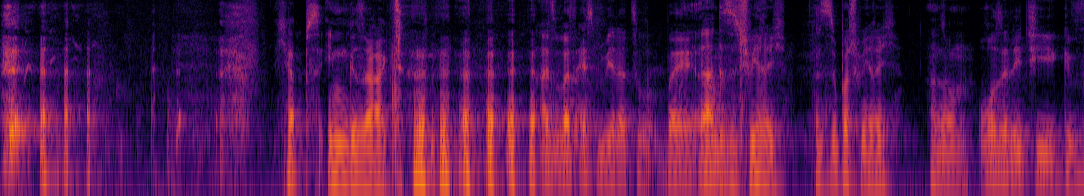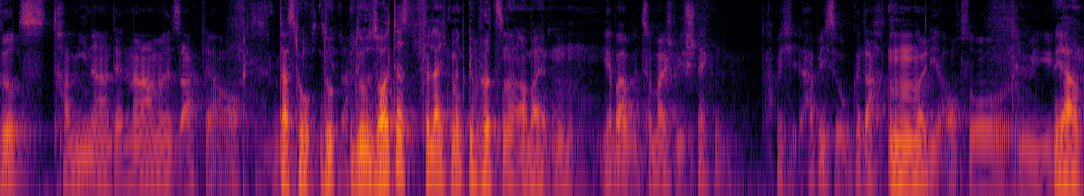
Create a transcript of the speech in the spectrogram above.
Ich habe es ihm gesagt. Also was essen wir dazu? Bei Ja, ähm, das ist schwierig. Das ist super schwierig. Also, Roselici Gewürztraminer, der Name sagt ja auch. das dass du, du, du solltest vielleicht mit Gewürzen arbeiten. Ja, aber zum Beispiel Schnecken. Habe ich, hab ich so gedacht, weil die auch so irgendwie. Mhm. Ja.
